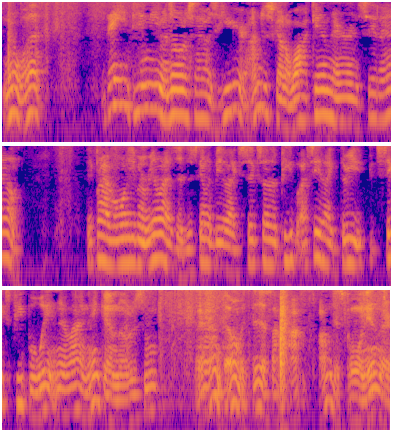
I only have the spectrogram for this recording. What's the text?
You know what? They didn't even notice I was here. I'm just gonna walk in there and sit down. They probably won't even realize it. There's gonna be like six other people. I see like three, six people waiting in line. They ain't gonna notice me. Man, I'm done with this. I, I, I'm just going in there.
